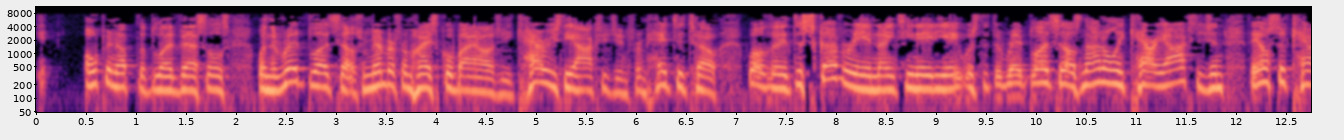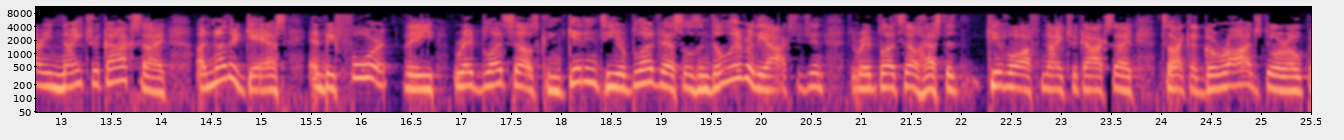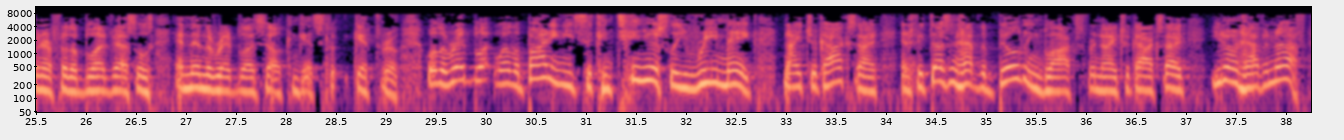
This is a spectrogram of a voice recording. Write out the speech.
open up the blood vessels. When the red blood cells, remember from high school biology, carries the oxygen from head to toe. Well, the discovery in 1988 was that the red blood cells not only carry oxygen, they also carry nitric oxide, another gas. And before the red blood cells can get into your blood vessels and deliver the oxygen, the red blood cell has to give off nitric oxide. It's like a garage door opener for the blood vessels, and then the red blood cell can get get through. Well, the red blood, well, the body needs to continuously remake nitric oxide, and if it doesn't have the building blocks for nitric oxide, you don't have enough.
